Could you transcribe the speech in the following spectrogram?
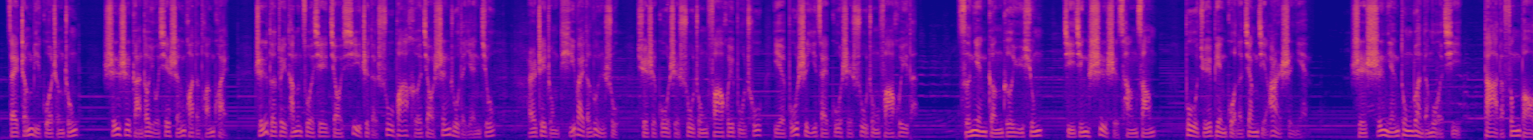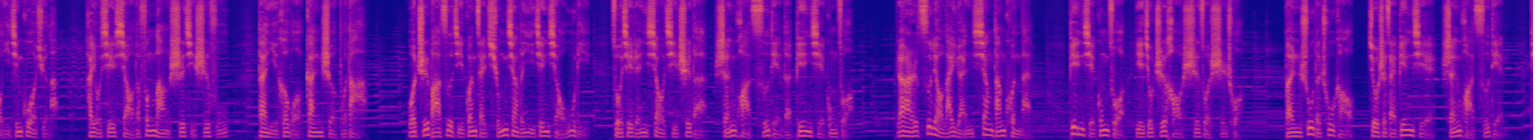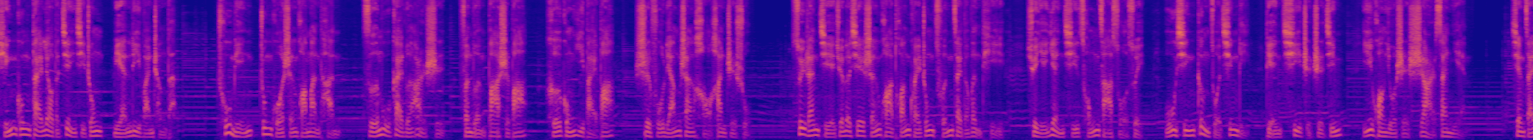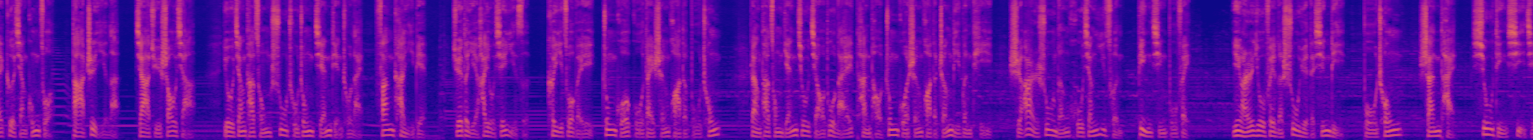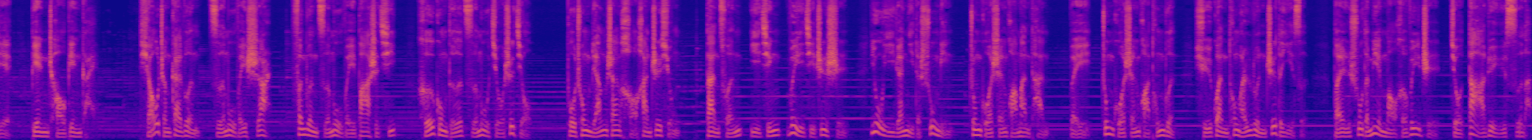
在整理过程中，时时感到有些神话的团块。值得对他们做些较细致的书扒和较深入的研究，而这种题外的论述却是故事书中发挥不出，也不适宜在故事书中发挥的。此念耿耿于胸，几经世事沧桑，不觉便过了将近二十年，是十年动乱的末期。大的风暴已经过去了，还有些小的风浪时起时伏，但已和我干涉不大。我只把自己关在穷巷的一间小屋里。做些人笑气吃的神话词典的编写工作，然而资料来源相当困难，编写工作也就只好时作时辍。本书的初稿就是在编写神话词典、停工待料的间隙中勉力完成的。初名《中国神话漫谈》，子目概论二十，分论八十八，合共一百八，是幅梁山好汉之书。虽然解决了些神话团块中存在的问题。却也厌其丛杂琐碎，无心更作清理，便弃之至今。一晃又是十二三年。现在各项工作大致已了，家具稍暇，又将它从书橱中检点出来，翻看一遍，觉得也还有些意思，可以作为中国古代神话的补充，让他从研究角度来探讨中国神话的整理问题，使二书能互相依存，并行不废。因而又费了数月的心力，补充山态。修订细节，边抄边改，调整概论子目为十二，分论子目为八十七，合共得子目九十九。补充梁山好汉之雄，但存已经未记之时，又以原拟的书名《中国神话漫谈》为《中国神话通论》，取贯通而论之的意思。本书的面貌和微旨就大略于斯了。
